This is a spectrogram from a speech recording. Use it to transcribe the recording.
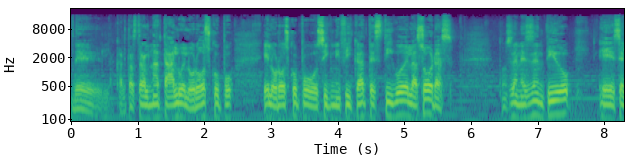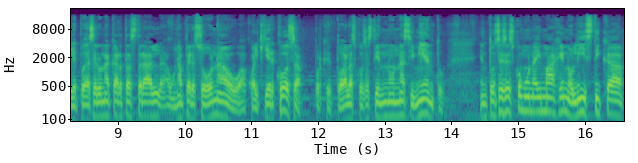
de la carta astral natal o el horóscopo. El horóscopo significa testigo de las horas. Entonces, en ese sentido, eh, se le puede hacer una carta astral a una persona o a cualquier cosa, porque todas las cosas tienen un nacimiento. Entonces es como una imagen holística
